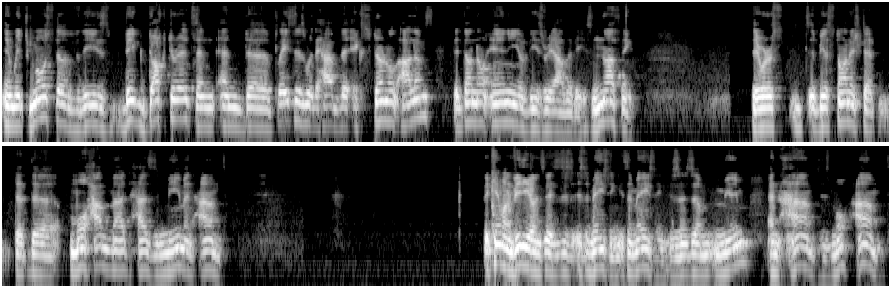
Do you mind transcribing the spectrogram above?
in which most of these big doctorates and, and uh, places where they have the external alams they don't know any of these realities, nothing. They were to be astonished that, that the Muhammad has mim and hamd They came on video and said, it's, is amazing, it's amazing, this is a mim and hamd, is muhamd.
